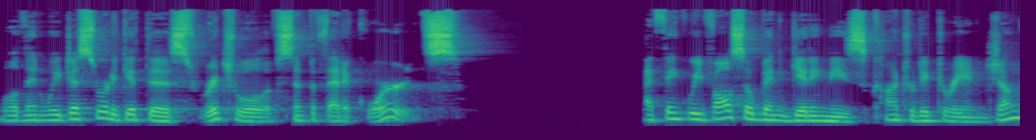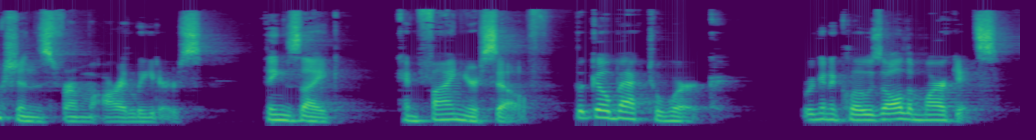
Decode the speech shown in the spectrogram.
well, then we just sort of get this ritual of sympathetic words. I think we've also been getting these contradictory injunctions from our leaders. Things like confine yourself, but go back to work. We're going to close all the markets,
